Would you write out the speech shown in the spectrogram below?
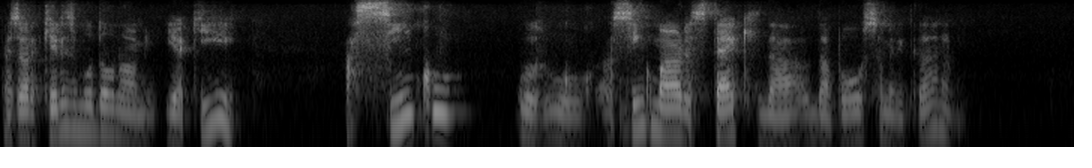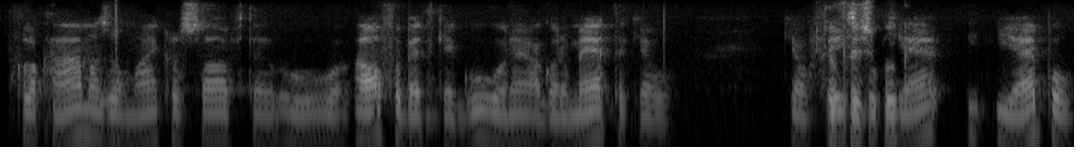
Mas a hora que eles mudam o nome e aqui as cinco, o, o, as cinco maiores tech da, da bolsa americana, coloca Amazon, Microsoft, o Alphabet, que é Google, né? agora o Meta, que é o, que é o Facebook, é o Facebook. E, e, Apple,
